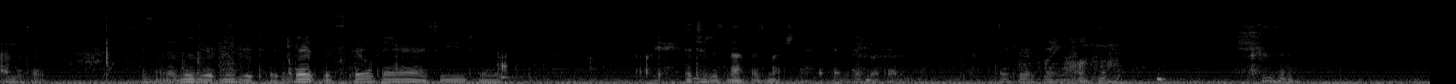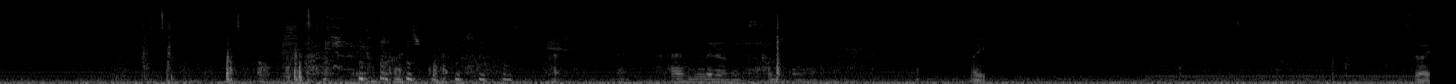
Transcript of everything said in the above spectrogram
I'm the tit. Move your move your tit. There, it's still there. I see you tit. Okay, the tit is not as much there. Okay, let's look at it. Thanks for recording all of that. oh. Punch button. I literally just punched on that. Like. So I.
